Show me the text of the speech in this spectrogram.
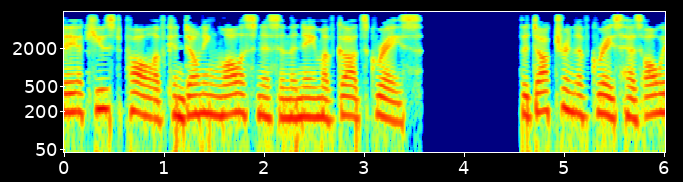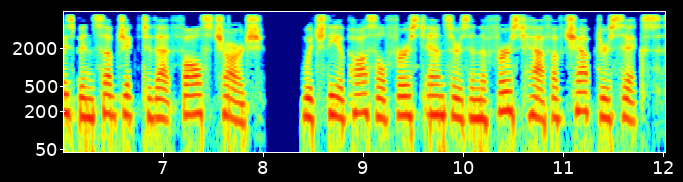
They accused Paul of condoning lawlessness in the name of God's grace. The doctrine of grace has always been subject to that false charge, which the Apostle first answers in the first half of chapter 6.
